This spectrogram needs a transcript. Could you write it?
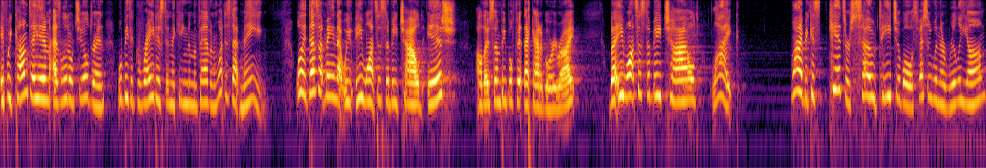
if we come to Him as little children, we'll be the greatest in the kingdom of heaven. What does that mean? Well, it doesn't mean that we, He wants us to be childish although some people fit that category, right? But he wants us to be childlike. Why? Because kids are so teachable, especially when they're really young.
